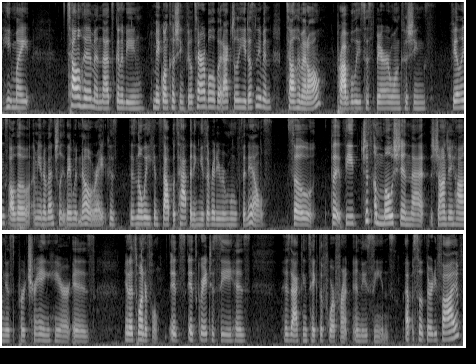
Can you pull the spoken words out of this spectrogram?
he might tell him and that's going to be make Won Cushing feel terrible, but actually he doesn't even tell him at all, probably to spare Won Cushing's feelings, although I mean eventually they would know, right? Cuz there's no way he can stop what's happening. He's already removed the nails. So the the just emotion that Zhang Zhehan is portraying here is, you know, it's wonderful. It's it's great to see his his acting take the forefront in these scenes. Episode 35,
